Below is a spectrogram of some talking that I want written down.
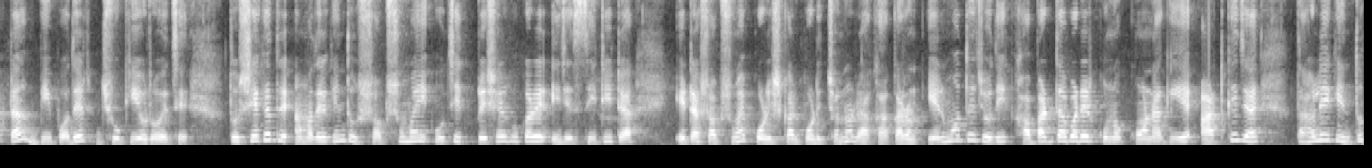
একটা বিপদের ঝুঁকিও রয়েছে। তো সেক্ষেত্রে আমাদের কিন্তু সবসময় উচিত প্রেশার কুকারের এই যে সিটিটা, এটা সবসময় পরিষ্কার পরিচ্ছন্ন রাখা। কারণ এর মধ্যে যদি খাবার দাবারের কোনো কণা গিয়ে আটকে যায়, তাহলেই কিন্তু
